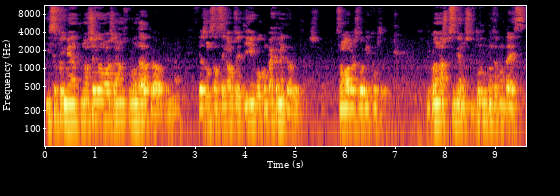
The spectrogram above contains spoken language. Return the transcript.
e sofrimento não chegam aos ramos por vontade própria. Não é? Eles não são sem objetivo ou completamente aleatórios. São obras do agricultor. E quando nós percebemos que tudo o que nos acontece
